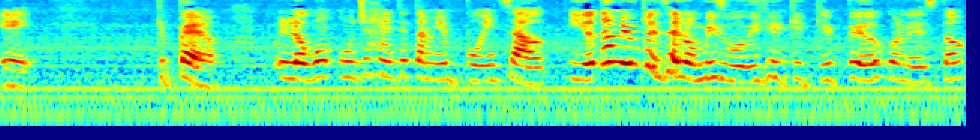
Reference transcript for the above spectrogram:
eh, qué pedo. Y luego mucha gente también points out, y yo también pensé lo mismo, dije que qué pedo con esto,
